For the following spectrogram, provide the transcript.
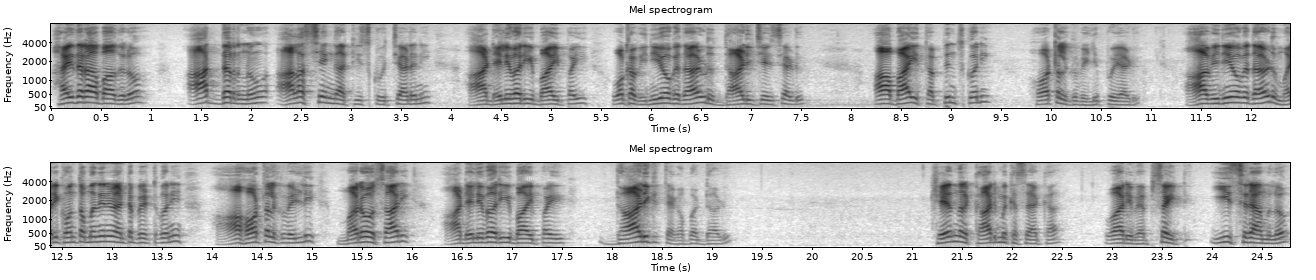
హైదరాబాదులో ఆర్డర్ను ఆలస్యంగా తీసుకువచ్చాడని ఆ డెలివరీ బాయ్పై ఒక వినియోగదారుడు దాడి చేశాడు. ఆ బాయ్ తప్పించుకొని హోటల్కు వెళ్ళిపోయాడు. ఆ వినియోగదారుడు మరికొంతమందిని వెంట పెట్టుకొని ఆ హోటల్కు వెళ్ళి మరోసారి ఆ డెలివరీ బాయ్పై దాడికి తెగబడ్డాడు. కేంద్ర కార్మిక శాఖ వారి వెబ్సైట్ ఈ శ్రామ్లో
